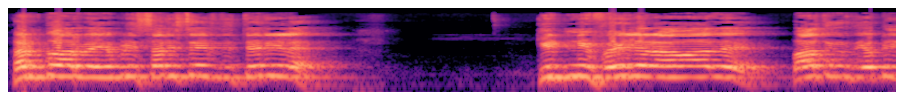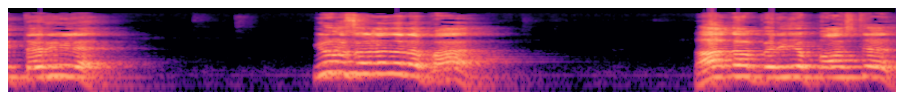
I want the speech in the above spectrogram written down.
கண் பார்வை எப்படி சரி செய்யறது தெரியல. கிட்னி ஃபெயிலியர் ஆகாது. பார்த்துக்கிறது எப்படி? தெரியல. இவனு சொன்னதானப்பா நான் தான் பெரிய பாஸ்டர்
